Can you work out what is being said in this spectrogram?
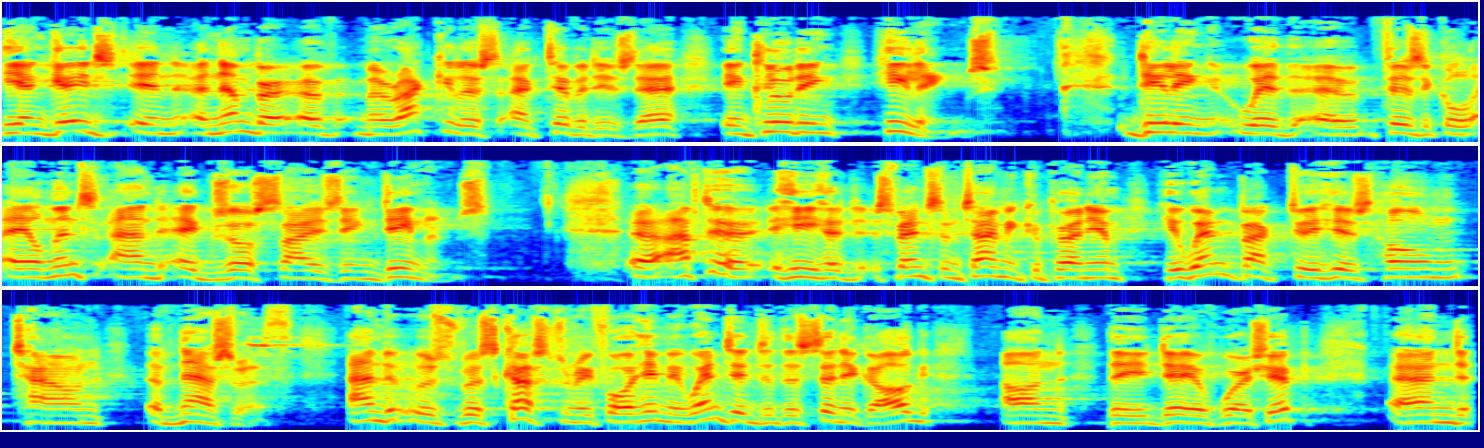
he engaged in a number of miraculous activities there, including healings, dealing with uh, physical ailments and exorcising demons. Uh, after he had spent some time in Capernaum, he went back to his hometown of Nazareth. And it was, was customary for him. He went into the synagogue on the day of worship and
